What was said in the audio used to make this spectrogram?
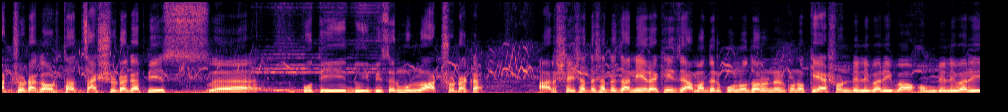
আটশো টাকা, অর্থাৎ চারশো টাকা পিস প্রতি দুই পিসের মূল্য আটশো টাকা। আর সেই সাথে সাথে জানিয়ে রাখি যে আমাদের কোনো ধরনের কোনো ক্যাশ অন ডেলিভারি বা হোম ডেলিভারি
